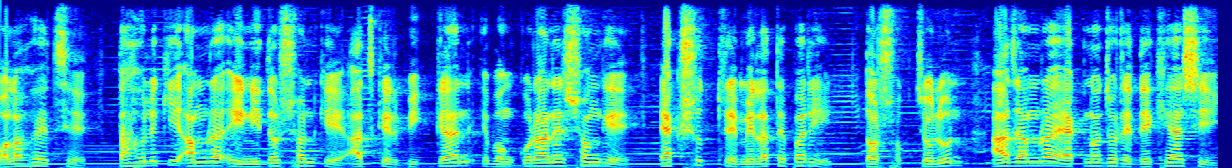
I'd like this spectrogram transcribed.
বলা হয়েছে তাহলে কি আমরা এই নিদর্শনকে আজকের বিজ্ঞান এবং কোরআনের সঙ্গে এক সূত্রে মেলাতে পারি? দর্শক, চলুন আজ আমরা এক নজরে দেখে আসি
